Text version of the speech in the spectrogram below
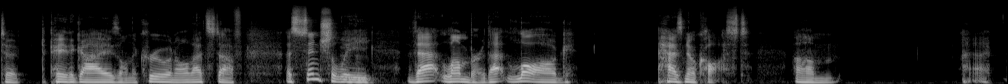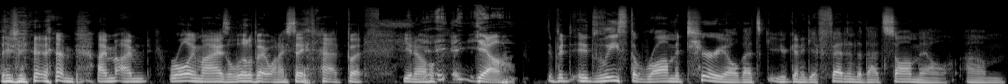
to, to pay the guys on the crew and all that stuff, essentially mm-hmm. that lumber, that log has no cost. Um, uh, I'm, I'm I'm rolling my eyes a little bit when I say that, but you know, yeah, but at least the raw material that's you're going to get fed into that sawmill um,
